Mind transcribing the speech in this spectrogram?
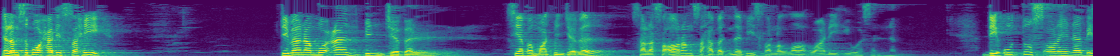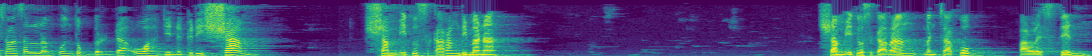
dalam sebuah hadis sahih di mana Muadz bin Jabal Siapa Muadz bin Jabal? Salah seorang sahabat Nabi sallallahu alaihi wasallam. Diutus oleh Nabi SAW untuk berdakwah di negeri Syam. Syam itu sekarang di mana? Syam itu sekarang mencakup Palestina,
